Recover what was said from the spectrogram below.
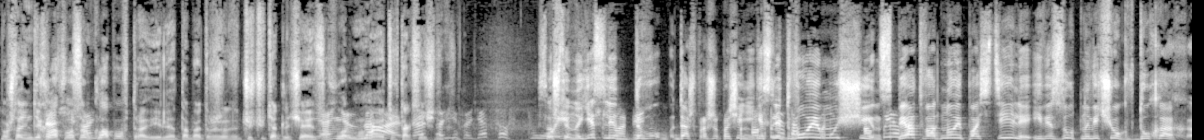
Может, они дихлофосом они- клопов травили, там это уже чуть-чуть отличается Я не формула знаю. этих токсичных. они садятся в поезд. Слушайте, ну если что опять- дво- Даш, прошу прощения, А если так двое вот- мужчин а спят так в одной постели и везут новичок в духах э,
